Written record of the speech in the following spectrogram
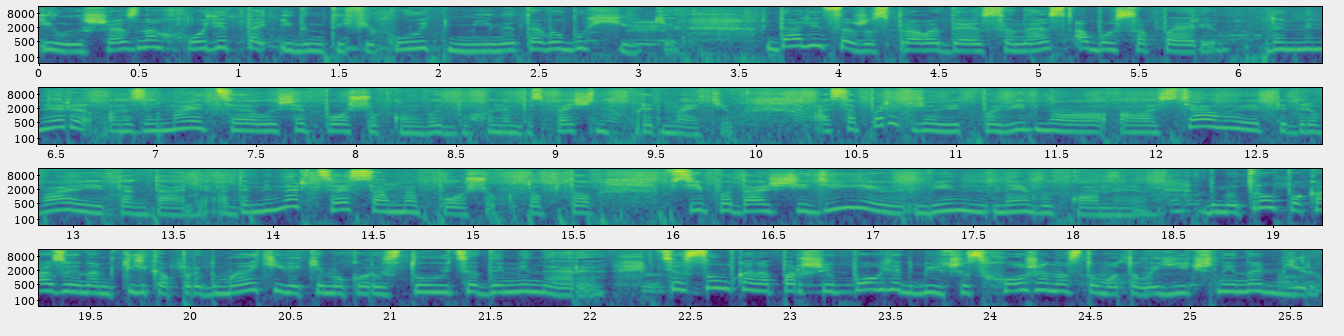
і лише знаходять та ідентифікують міни та вибухівки. Далі це вже справа ДСНС або саперів. Демінер е, займається лише пошуком вибухонебезпечних предметів, а сапер вже відповідно е, стягує, підриває і так далі. А демінер це саме пошук, тобто всі подальші дії він не виконує. Дмитро показує нам кілька предметів, якими користуються демінери. Ця сумка на перший погляд більше схожа на стоматологічний набір,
